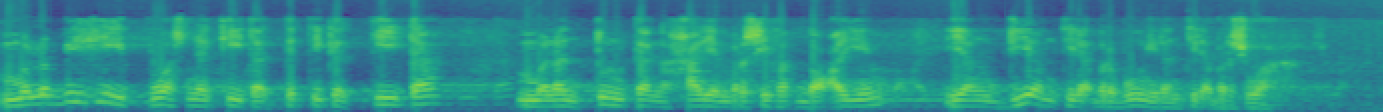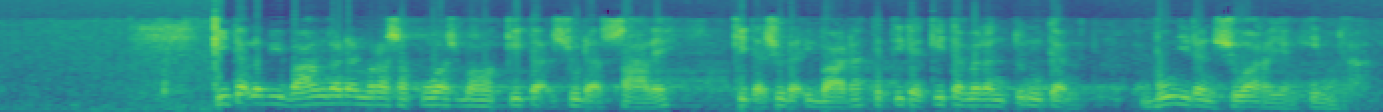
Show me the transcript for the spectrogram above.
melebihi puasnya kita ketika kita melantunkan hal yang bersifat doaim yang diam tidak berbunyi dan tidak bersuara. Kita lebih bangga dan merasa puas bahwa kita sudah saleh, kita sudah ibadah ketika kita melantunkan bunyi dan suara yang indah.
